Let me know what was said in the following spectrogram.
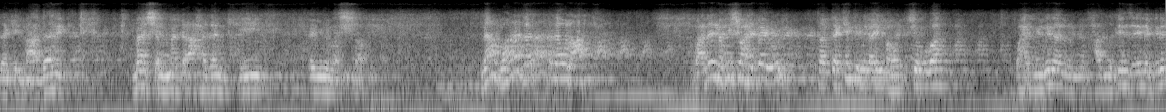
لكن مع ذلك ما شمت أحدا في ابن بشار نعم هذا هذا هو العهد وبعدين ما فيش واحد بقى يقول طب تأكدت من العلم أهو. شوفوا بقى. واحد مننا من الحضنتين زينا كده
